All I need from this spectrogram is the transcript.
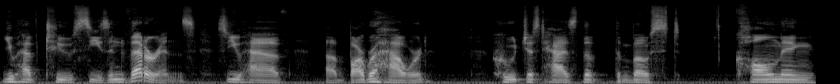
you have two seasoned veterans. So you have uh, barbara howard who just has the the most calming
